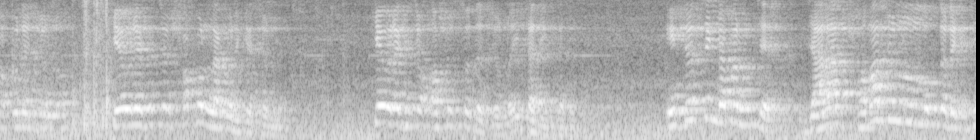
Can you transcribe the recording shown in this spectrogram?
সকলের জন্য, কেউ রেখেছে সকল নাগরিকের জন্য, কেউ রেখেছে অসুস্থদের জন্য ইত্যাদি ইত্যাদি। ইন্টারেস্টিং ব্যাপার হচ্ছে, যারা সবার জন্য উন্মুক্ত রেখেছে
